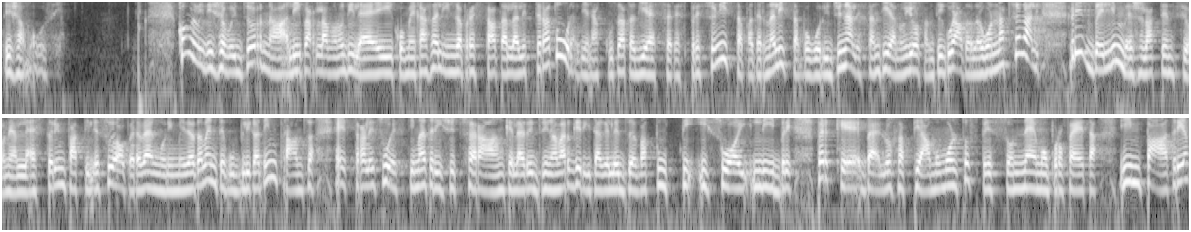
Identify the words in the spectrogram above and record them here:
diciamo così. Come vi dicevo, i giornali parlavano di lei come casalinga prestata alla letteratura, viene accusata di essere espressionista, paternalista, poco originale, stantia, noiosa, antiquata da connazionali, risveglia invece l'attenzione all'estero, infatti le sue opere vengono immediatamente pubblicate in Francia e tra le sue estimatrici c'era anche la regina Margherita che leggeva tutti i suoi libri, perché, beh, lo sappiamo, molto spesso Nemo profeta in patria,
